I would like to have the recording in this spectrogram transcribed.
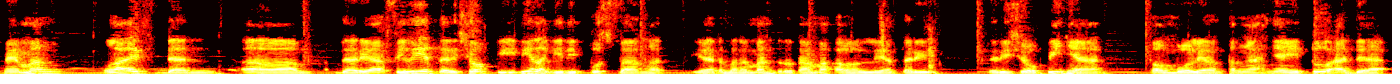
memang live dan uh, dari affiliate dari Shopee ini lagi di push banget ya teman-teman. Terutama kalau lihat dari dari Shopee-nya tombol yang tengahnya itu ada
